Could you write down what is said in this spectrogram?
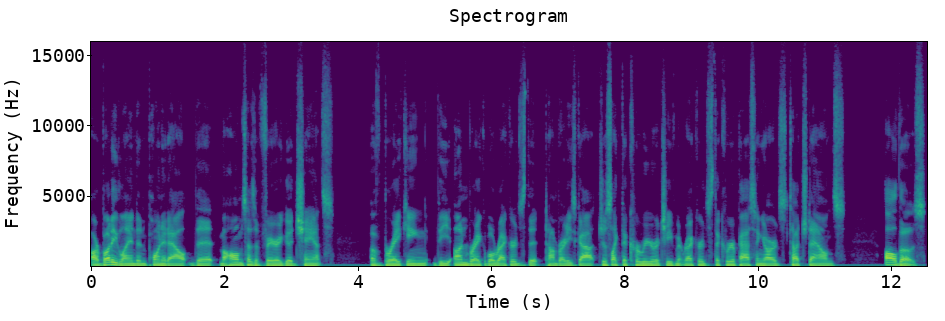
our buddy Landon pointed out that Mahomes has a very good chance of breaking the unbreakable records that Tom Brady's got, just like the career achievement records, the career passing yards, touchdowns, all those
